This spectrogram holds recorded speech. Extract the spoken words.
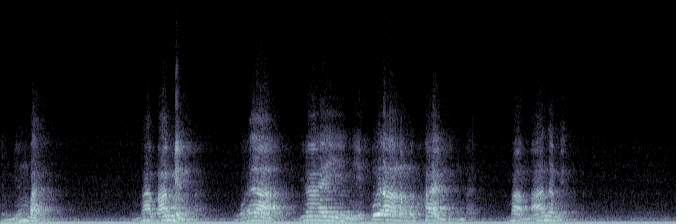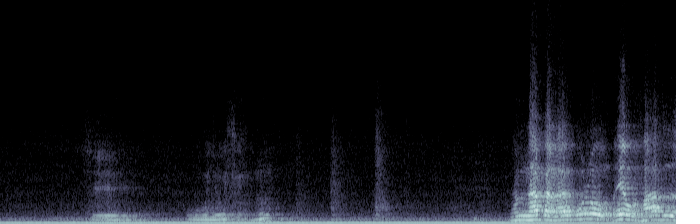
就明白了，慢慢明白。我呀，愿意你不要那么快明白，慢慢的明白。是无有行，那么他本来无路，没有法子，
